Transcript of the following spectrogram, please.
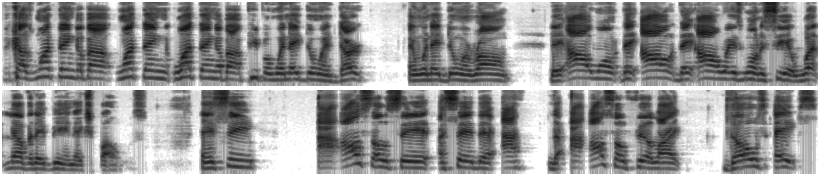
Because one thing about one thing, one thing about people when they doing dirt and when they doing wrong, they all want, they all, they always want to see at what level they being exposed. And see, I also said, I said that I, the, I also feel like those apes,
